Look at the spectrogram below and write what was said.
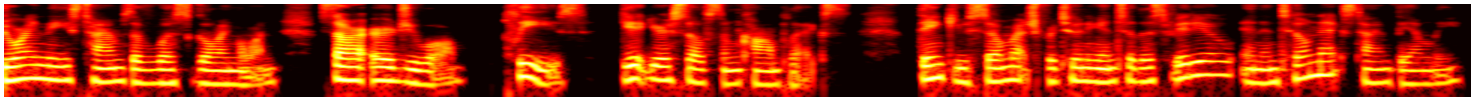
during these times of what's going on. So I urge you all, please get yourself some complex. Thank you so much for tuning into this video. And until next time, family.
